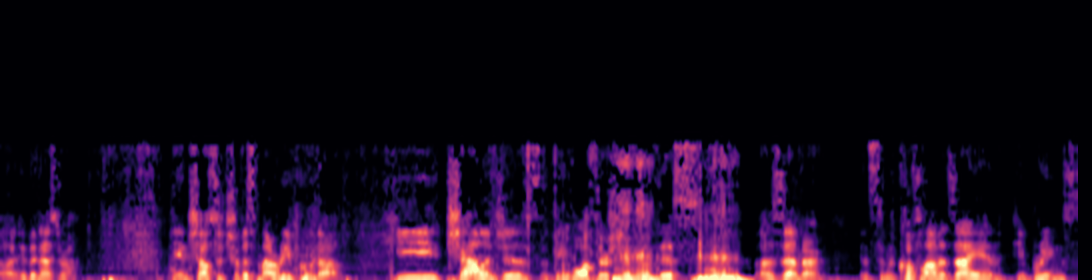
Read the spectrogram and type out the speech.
uh, Ibn Ezra. In Shalsachuvas Mari Bruna, he challenges the authorship of this uh, Zemer. In Simon Kuf Lamed Zayin, he brings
